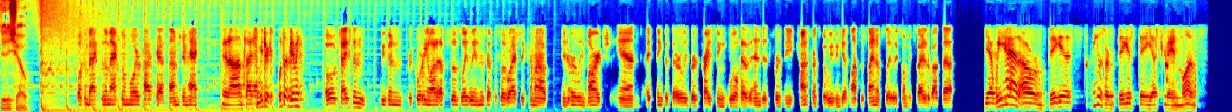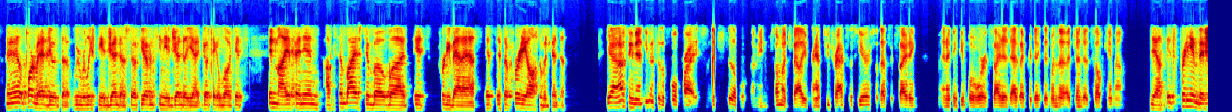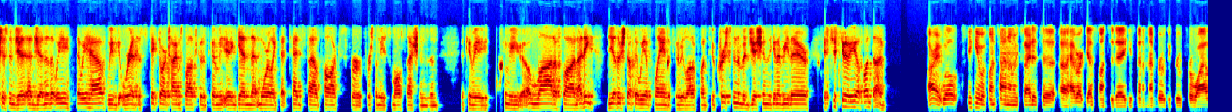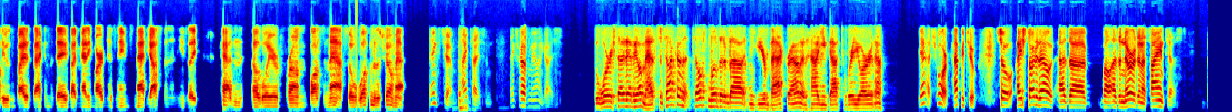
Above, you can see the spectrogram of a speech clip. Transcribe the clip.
to the show. Welcome back to the Maximum Lawyer Podcast. I'm Jim Hack. And I'm Tyson Mutrux. What's up, Jimmy? Oh, Tyson, we've been recording a lot of episodes lately, and this episode will actually come out in early March. And I think that the early bird pricing will have ended for the conference, but we've been getting lots of signups lately, so I'm excited about that. Yeah, we had our biggest, I think it was our biggest day yesterday in months. And part of it had to do with the, we released the agenda. So if you haven't seen the agenda yet, go take a look. It's, in my opinion, obviously I'm biased, Jimbo, but it's pretty badass. It's, it's a pretty awesome agenda. Yeah, and I was thinking, man, even for the full price, it's still, I mean, so much value. We're to have two tracks this year, so that's exciting. And I think people were excited, as I predicted, when the agenda itself came out. Yeah, it's pretty ambitious agenda that we that we have. We've we're at to stick to our time slots because it's going to be again that more like that TED style talks for for some of these small sessions, and it's going to be it's going to be a lot of fun. I think the other stuff that we have planned, it's going to be a lot of fun too. Kristen the magician is going to be there. It's just going to be a fun time. All right. Well, speaking of a fun time, I'm excited to uh, have our guest on today. He's been a member of the group for a while. He was invited back in the day by Maddy Martin. His name's Matt Yospin, and he's a patent uh, lawyer from Boston, Mass. So, welcome to the show, Matt. Thanks, Jim. Hi, Tyson. Thanks for having me on, guys. We're excited to have you on, Matt. So, talk, uh, tell us a little bit about your background and how you got to where you are right now. Yeah, sure. Happy to. So, I started out as a well as a nerd and a scientist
